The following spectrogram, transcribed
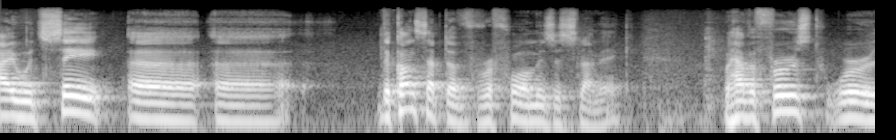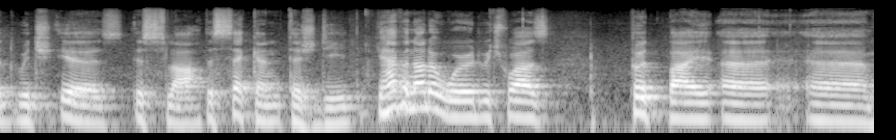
I would say uh, uh, the concept of reform is Islamic. We have a first word which is Islah, the second Tajdeed. You have another word which was put by uh, uh,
